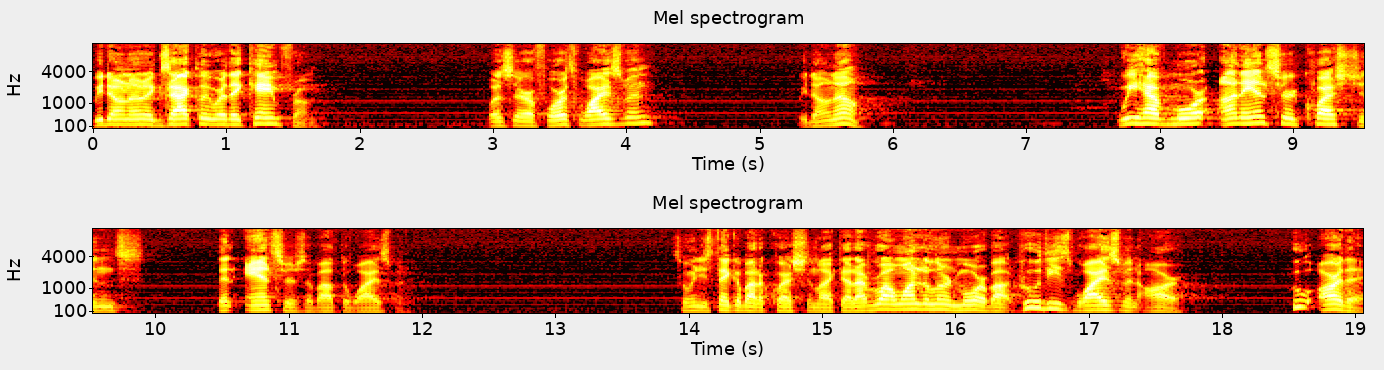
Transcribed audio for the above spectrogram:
We don't know exactly where they came from. Was there a fourth wise man? We don't know. We have more unanswered questions than answers about the wise men. So when you think about a question like that, I wanted to learn more about who these wise men are. Who are they?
